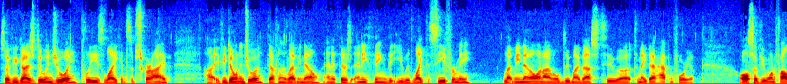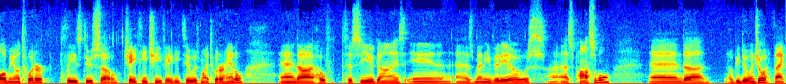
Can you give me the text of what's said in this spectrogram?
So if you guys do enjoy, please like and subscribe. Uh, if you don't enjoy, definitely let me know, and if there's anything that you would like to see from me, let me know, and I will do my best to, uh, to make that happen for you. Also, if you want to follow me on Twitter, please do so. JTChief82 is my Twitter handle. And I hope to see you guys in as many videos as possible. And uh, hope you do enjoy. Thanks.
